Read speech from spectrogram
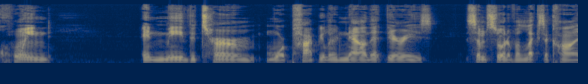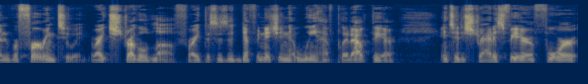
coined and made the term more popular now that there is some sort of a lexicon referring to it, right? Struggle love, right? This is a definition that we have put out there into the stratosphere for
